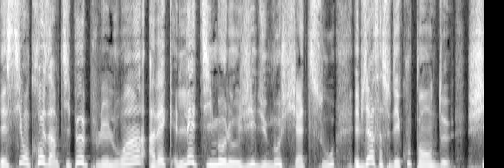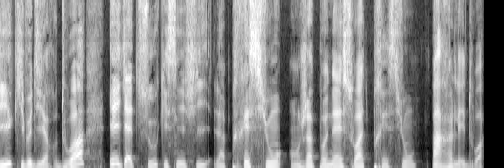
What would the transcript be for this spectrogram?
Et si on creuse un petit peu plus loin avec l'étymologie du mot shiatsu, eh bien ça se découpe en deux. Shi qui veut dire doigt et yatsu qui signifie la pression en japonais, soit pression par les doigts.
